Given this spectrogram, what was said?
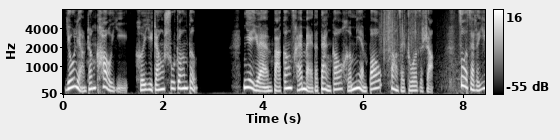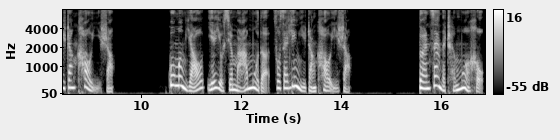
有两张靠椅和一张梳妆凳。聂远把刚才买的蛋糕和面包放在桌子上，坐在了一张靠椅上。顾梦瑶也有些麻木的坐在另一张靠椅上。短暂的沉默后，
